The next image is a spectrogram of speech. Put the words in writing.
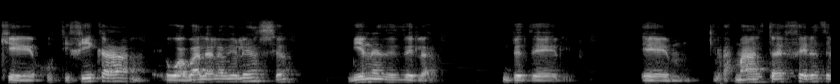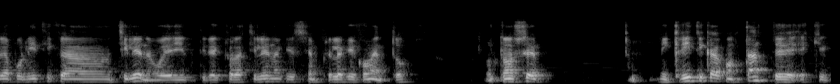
que justifica o avala la violencia viene desde, la, desde em, las más altas esferas de la política chilena. Voy a ir directo a la chilena, que es siempre la que comento. Entonces, mi crítica constante es que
